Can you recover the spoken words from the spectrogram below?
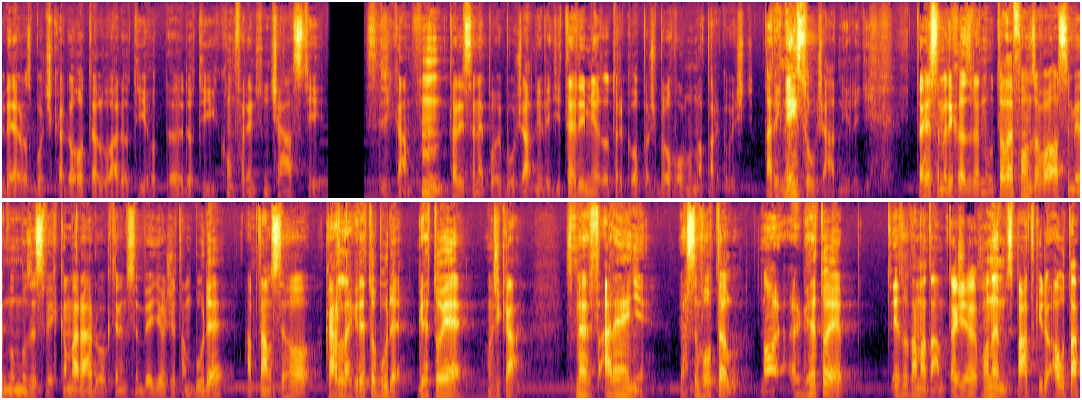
kde je rozbočka do hotelu a do té do konferenční části, si říkám, hm, tady se nepohybují žádní lidi. Tehdy mě to trklo, proč bylo volno na parkovišti. Tady nejsou žádní lidi. Takže jsem rychle zvednul telefon, zavolal jsem jednomu ze svých kamarádů, o kterém jsem věděl, že tam bude, a ptám se ho, Karle, kde to bude? Kde to je? On říká, jsme v aréně, já jsem v hotelu. No, kde to je? Je to tam a tam. Takže honem zpátky do auta,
